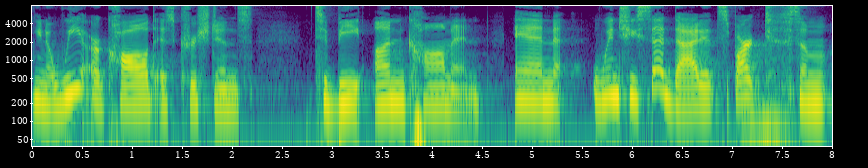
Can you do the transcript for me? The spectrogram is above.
You know, we are called as Christians to be uncommon. And when she said that, it sparked some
